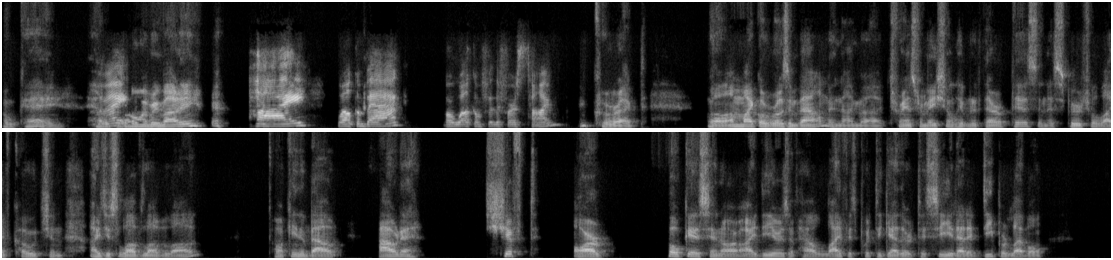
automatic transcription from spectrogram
Okay. All right. Hello, everybody. Hi, welcome back, or welcome for the first time. Correct. Well, I'm Michael Rosenbaum, and I'm a transformational hypnotherapist and a spiritual life coach. And I just love, love, love talking about how to shift our focus and our ideas of how life is put together to see it at a deeper level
